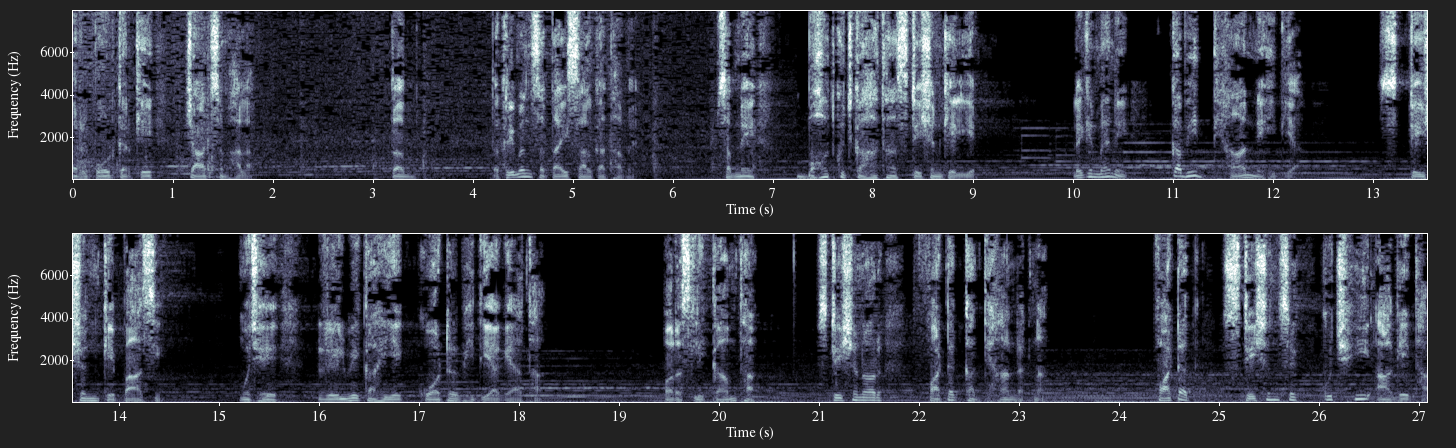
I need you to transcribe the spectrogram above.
और रिपोर्ट करके चार्ट संभाला। तब तकरीबन 27 साल का था मैं। सबने बहुत कुछ कहा था स्टेशन के लिए, लेकिन मैंने कभी ध्यान नहीं दिया। स्टेशन के पास ही मुझे रेलवे का ही एक क्वार्टर भी दिया गया था। और असली काम था स्टेशन और फाटक का ध्यान रखना। फाटक स्टेशन से कुछ ही आगे था।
